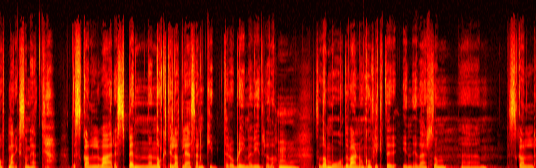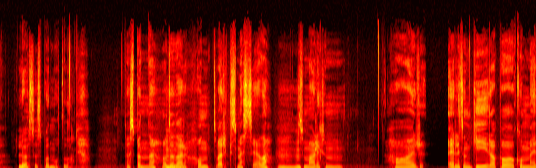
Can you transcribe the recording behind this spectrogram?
oppmerksomhet. Det skal være spennende nok til at leseren gidder å bli med videre, da. Mm. Så da må det være noen konflikter inni der som eh, skal løses på en måte, da. Det er spennende. Og det Mm. der håndverksmessige, da, mm. som jeg liksom har Er litt sånn gira på å komme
